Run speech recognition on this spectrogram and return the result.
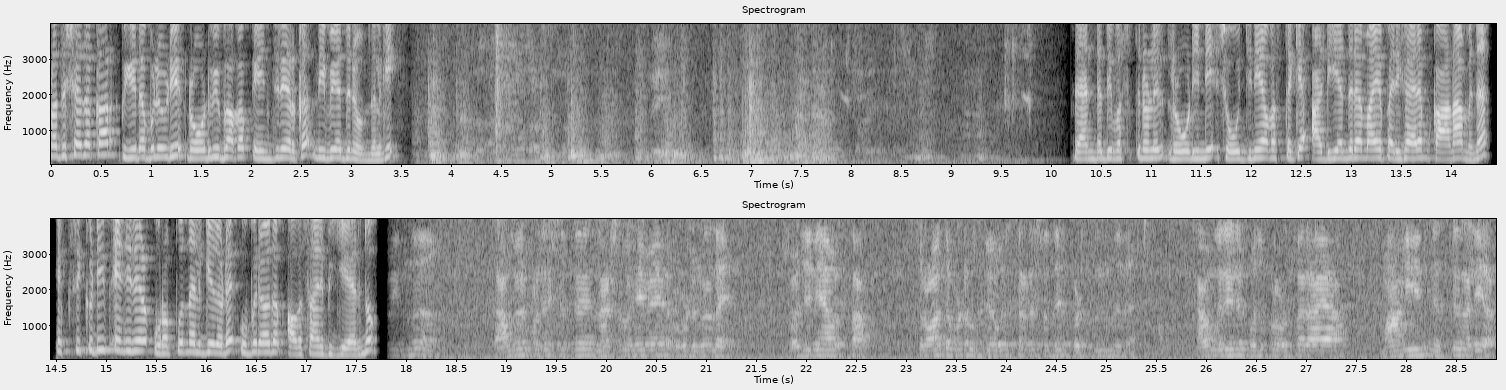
പ്രതിഷേധക്കാർ പി ഡബ്ല്യു ഡി റോഡ് വിഭാഗം എഞ്ചിനീയർക്ക് നിവേദനവും നൽകി. രണ്ട് ദിവസത്തിനുള്ളിൽ റോഡിന്റെ ശോചനീയാവസ്ഥയ്ക്ക് അടിയന്തരമായ പരിഹാരം കാണാമെന്ന് എക്സിക്യൂട്ടീവ് എഞ്ചിനീയർ ഉറപ്പു നൽകിയതോടെ ഉപരോധം അവസാനിപ്പിക്കുകയായിരുന്നു. ഇന്ന് കാവുങ്കര പ്രദേശത്തെ നാഷണൽ ഹൈവേ റോഡുകളുടെ ശോചനീയാവസ്ഥ ഉത്തരവാദിത്തപ്പെട്ട ഉദ്യോഗസ്ഥരുടെ ശ്രദ്ധയിൽപ്പെടുത്തുന്നതിന് കാവുങ്കരയിലെ പൊതുപ്രവർത്തകരായ മാഹീൻ നസീർ അലിയാർ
